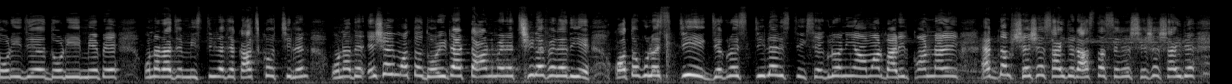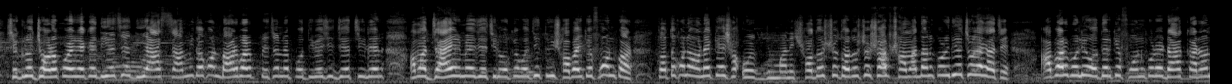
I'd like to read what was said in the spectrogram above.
দড়ি যে, দড়ি মেপে ওনারা যে, মিস্ত্রিরা যে কাজ করছিলেন, ওনাদের এসেই মতো দড়িটা টান মেরে ছিঁড়ে ফেলে দিয়ে কতগুলো স্টিক যেগুলো স্টিলের স্টিক সেগুলো নিয়ে আমার বাড়ির কর্নারে একদম শেষের সাইডে রাস্তা শেষের শেষের সাইডে সেগুলো জড়ো করে রেখে দিয়েছে। দিয়ে আসছে। আমি তখন বারবার পেছনে প্রতিবেশী যে ছিলেন, আমার জায়ের মেয়ে যে ছিল, ওকে বলছি, তুই সবাইকে ফোন কর। ততক্ষণে অনেকে মানে সদস্য সদস্য সব সমাধান করে দিয়ে চলে গেছে। আবার বলি ওদেরকে ফোন করে ডাক কারণ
